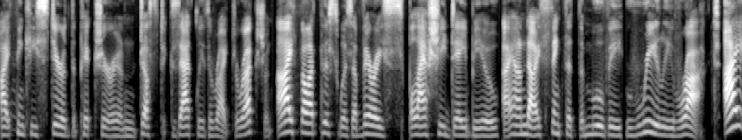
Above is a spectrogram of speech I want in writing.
I think he steered the picture in just exactly the right direction. I thought this was a very splashy debut, and I think that the movie really rocked. I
